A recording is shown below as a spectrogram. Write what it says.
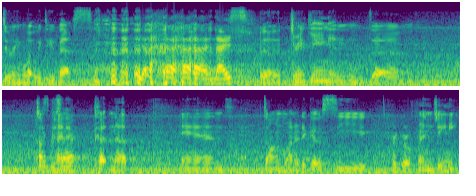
doing what we do best. Yeah, nice. uh, drinking and um, just kind of cutting up. And Dawn wanted to go see her girlfriend Janie,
